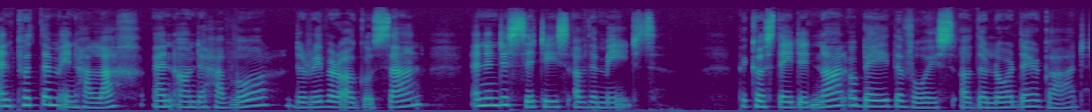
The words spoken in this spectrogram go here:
and put them in Halach and on the Havor, the river of Gozan, and in the cities of the Medes, because they did not obey the voice of the Lord their God,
